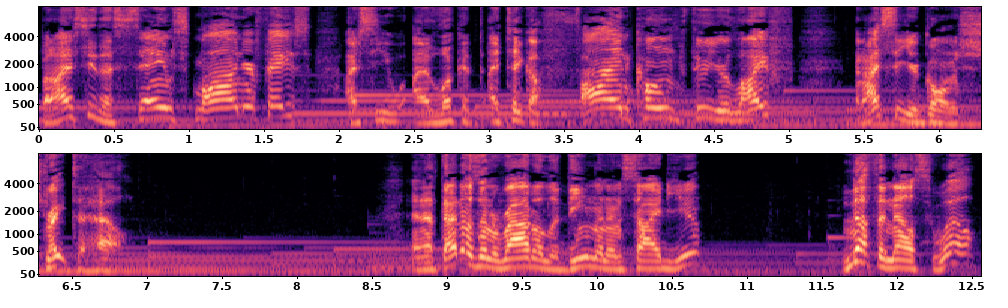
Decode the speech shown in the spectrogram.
but I see the same smile on your face. I see, I look at, I take a fine comb through your life, and I see you're going straight to hell. And if that doesn't rattle the demon inside you, nothing else will.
